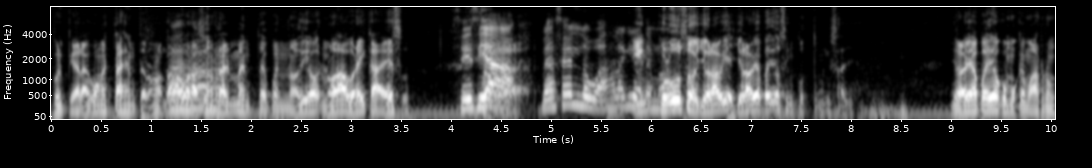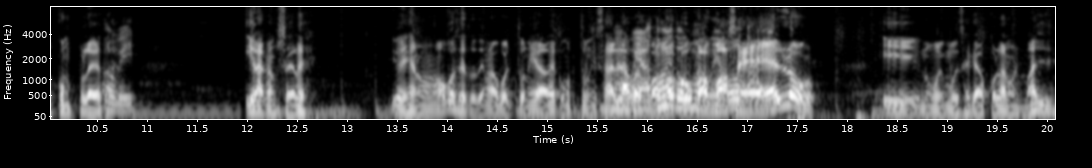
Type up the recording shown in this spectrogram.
porque era con esta gente, no una colaboración Ajá. realmente, pues no dio, no da break a eso. Sí, sí, So, ah, eh, voy a hacerlo, voy a dejar aquí. Incluso yo la había, yo la había pedido sin customizar. Yo la había pedido como que marrón completa. Ok. Y la cancelé. Yo dije, no, no, pues si tú tienes la oportunidad de customizarla, pues vamos, tú, vamos a hacerlo. Y no me hubiese quedado con la normal.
